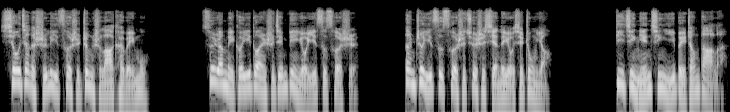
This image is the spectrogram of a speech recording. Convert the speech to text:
萧家的实力测试正式拉开帷幕。虽然每隔一段时间便有一次测试，但这一次测试却是显得有些重要。毕竟年轻一辈长大了。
